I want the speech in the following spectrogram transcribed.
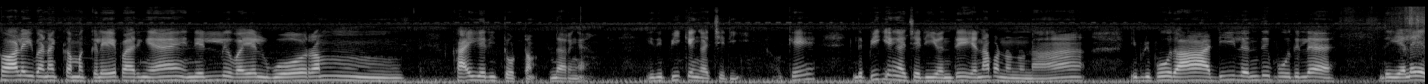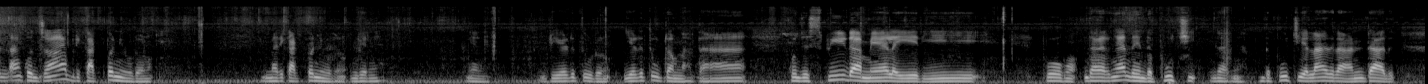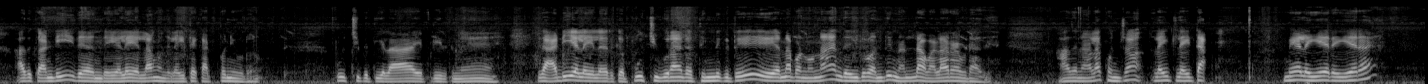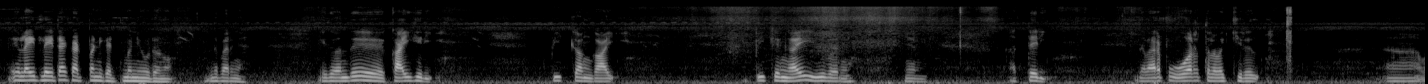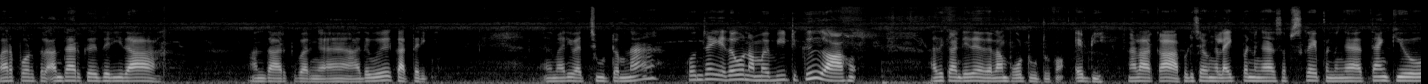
காலை வணக்கம் மக்களே பாருங்க. நெல் வயல் ஓரம் காய்கறி தோட்டம் இந்தாருங்க. இது பீக்கங்காய் செடி ஓகே? இந்த பீக்கங்காய் செடி வந்து என்ன பண்ணணும்னா இப்படி போகுதா? அடியிலேருந்து போகுதுல்ல? இந்த இலையெல்லாம் கொஞ்சம் இப்படி கட் பண்ணி விடணும். இந்த மாதிரி கட் பண்ணி விடணும். இங்கே இப்படி எடுத்து விடணும். எடுத்து விட்டோம்னா தான் கொஞ்சம் ஸ்பீடாக மேலே ஏறி போகும். இதாருங்க இந்த இந்த பூச்சி இதாருங்க இந்த பூச்சியெல்லாம் இதில் அண்டாது. அதுக்காண்டி இதை இந்த இலையெல்லாம் கொஞ்சம் லைட்டாக கட் பண்ணி விடணும். பூச்சி பற்றியெல்லாம் எப்படி இருக்குன்னு. இது அடி இலையில் இருக்க பூச்சி பூரா இதை தின்னுக்கிட்டு என்ன பண்ணணும்னா இந்த இது வந்து நல்லா வளர விடாது. அதனால் கொஞ்சம் லைட் லைட்டாக மேலே ஏற ஏற லைட் லைட்டாக கட் பண்ணி கட் பண்ணி விடணும். இந்த பாருங்கள் இது வந்து காய்கறி. பீக்கங்காய். பீக்கங்காய் இது பாருங்க. கத்தரி. இந்த வரப்பு ஓரத்தில் வைக்கிறது. வரப்பு ஓரத்தில் அந்த இருக்கிறது தெரியுதா? அந்த இருக்குது பாருங்கள் அதுவே கத்தரி. அது மாதிரி வச்சு விட்டோம்னா கொஞ்சம் ஏதோ நம்ம வீட்டுக்கு ஆகும். அதுக்காண்டி தான் இதெல்லாம் போட்டு விட்ருக்கோம் எப்படி? நல்லா இருக்கா? பிடிச்சவங்க லைக் பண்ணுங்கள் சப்ஸ்கிரைப் பண்ணுங்கள் தேங்க்யூ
